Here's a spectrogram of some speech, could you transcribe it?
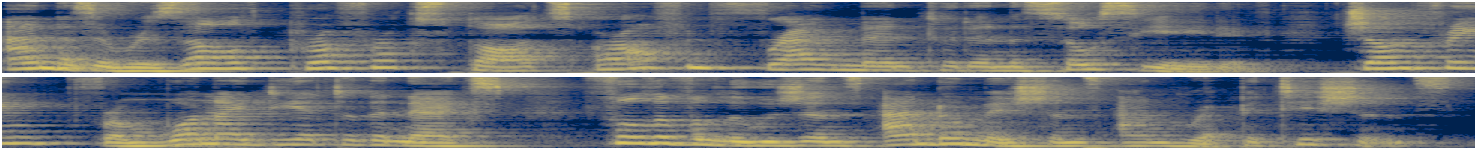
and as a result, Prufrock's thoughts are often fragmented and associative, jumping from one idea to the next, full of allusions and omissions and repetitions.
